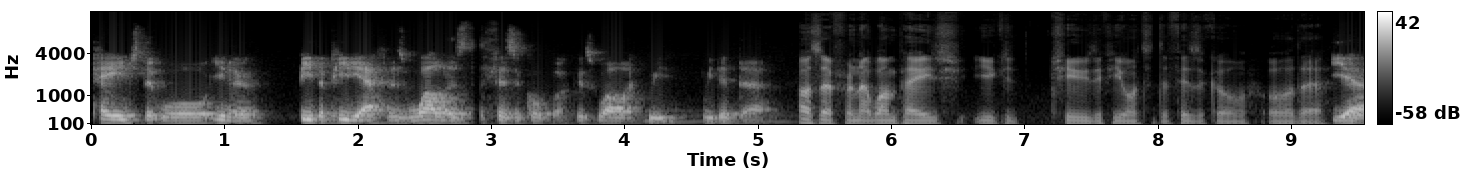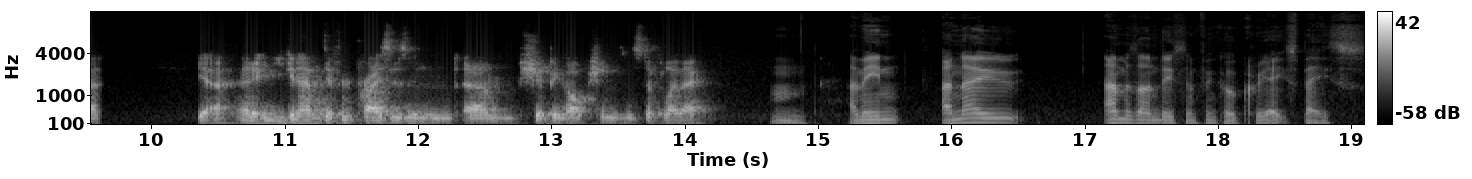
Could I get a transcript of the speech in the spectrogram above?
page that will you know be the PDF as well as the physical book as well if we we did that. Also, from that one page, you could choose if you wanted the physical or the. Yeah, yeah, and it, you can have different prices and um, shipping options and stuff like that. I mean, I know Amazon do something called CreateSpace,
